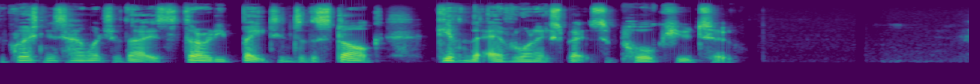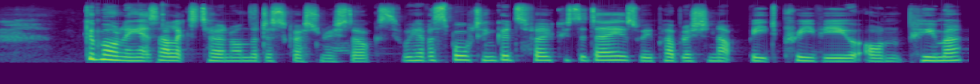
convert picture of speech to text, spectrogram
The question is how much of that is thoroughly baked into the stock, given that everyone expects a poor Q2. Good morning, it's Alex Turner on the discretionary stocks. We have a sporting goods focus today as we publish an upbeat preview on Puma.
